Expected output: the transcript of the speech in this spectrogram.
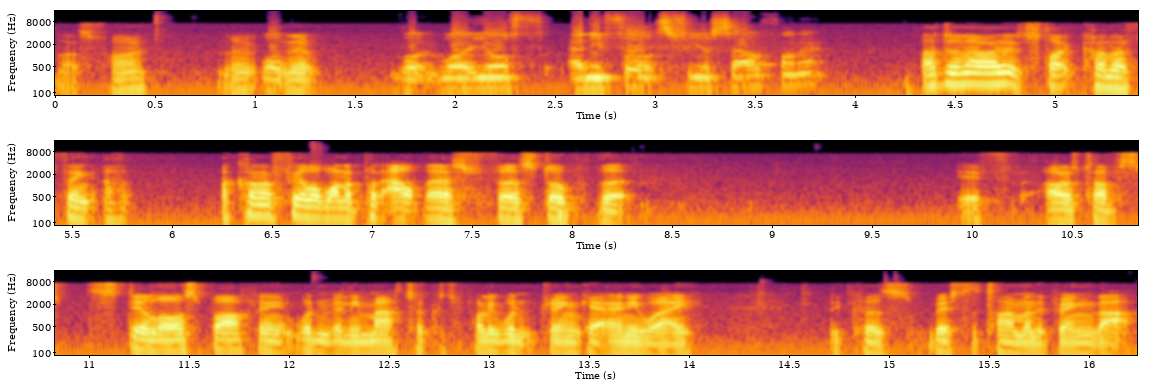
that's fine. No, Well- no. What what are your th- any thoughts for yourself on it? I don't know. I just like kind of think. I, I kind of feel I want to put out there first up that if I was to have still or sparkling, it wouldn't really matter because I probably wouldn't drink it anyway. Because most of the time when they bring that,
